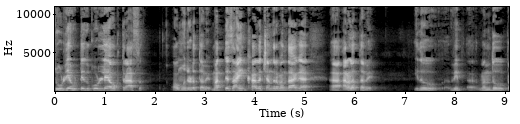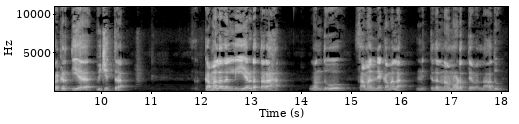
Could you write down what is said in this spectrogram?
ಸೂರ್ಯ ಹುಟ್ಟಿದ ಕೂಡಲೇ ಅವಕ್ಕೆ ತ್ರಾಸು. ಅವು ಮುದುಡುತ್ತವೆ. ಮತ್ತೆ ಸಾಯಂಕಾಲ ಚಂದ್ರ ಬಂದಾಗ ಅರಳುತ್ತವೆ. ಇದು ವಿ ಒಂದು ಪ್ರಕೃತಿಯ ವಿಚಿತ್ರ. ಕಮಲದಲ್ಲಿ ಎರಡು ತರಹ. ಒಂದು ಸಾಮಾನ್ಯ ಕಮಲ, ನಿತ್ಯದಲ್ಲಿ ನಾವು ನೋಡುತ್ತೇವಲ್ಲ ಅದು.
